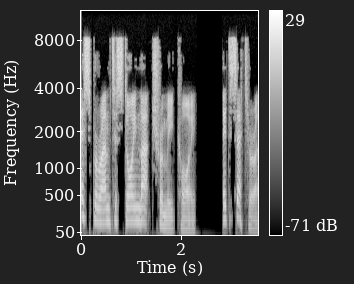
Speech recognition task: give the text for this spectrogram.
Esperantistoj Naturamikoj, etc.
